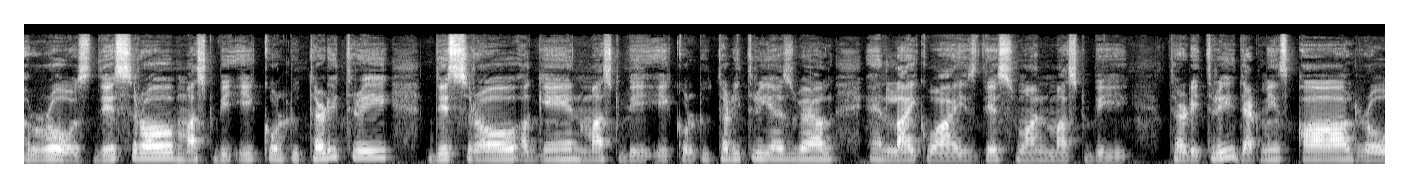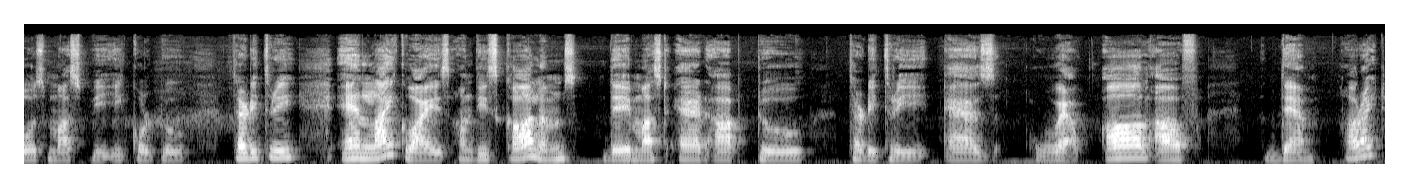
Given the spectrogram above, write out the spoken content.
rows, this row must be equal to 33, this row again must be equal to 33 as well, and likewise this one must be 33. That means all rows must be equal to 33 and likewise on these columns they must add up to 33 as well all of them all right?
